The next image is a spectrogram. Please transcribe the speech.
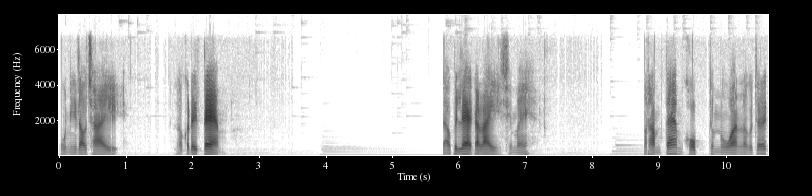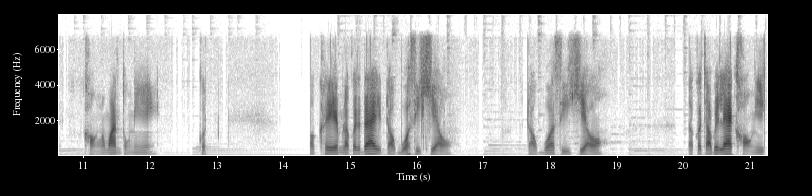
พวกนี้เราใช้ เราก็ได้แต้ม แล้วไปแลกอะไรใช่ไหมพอทำแต้มครบจำนวนเราก็จะได้ของรางวัลตรงนี้ กดพอเคลมเราก็จะได้ดอกบัวสีเขียว ดอกบัวสีเขียว แล้วก็จะเอาไปแลกของอีก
